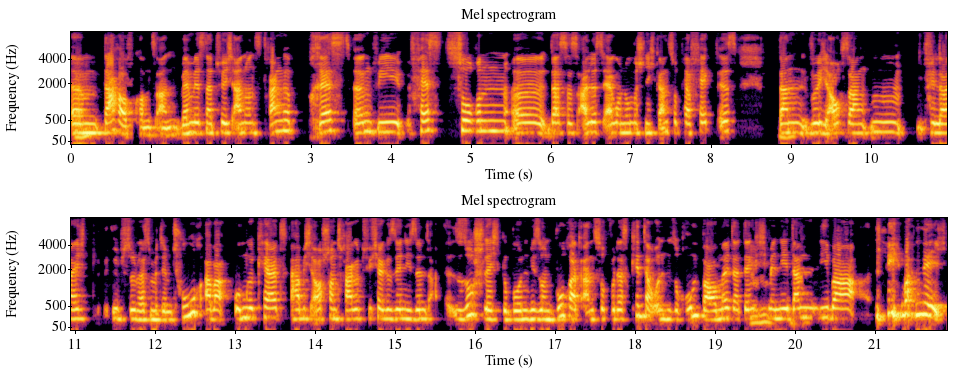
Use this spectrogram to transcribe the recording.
Ähm, darauf kommt es an. Wenn wir es natürlich an uns drangepresst, irgendwie festzurren, äh, dass das alles ergonomisch nicht ganz so perfekt ist, dann würde ich auch sagen, mh, hm, vielleicht übst du das mit dem Tuch, aber umgekehrt habe ich auch schon Tragetücher gesehen, die sind so schlecht gebunden, wie so ein Bohrradanzug, wo das Kind da unten so rumbaumelt, da denke mhm. ich mir, nee, dann lieber, lieber nicht.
